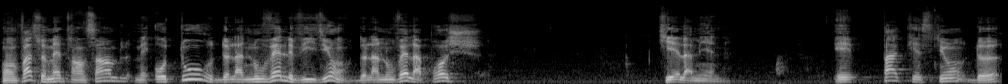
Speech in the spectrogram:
On va se mettre ensemble, mais autour de la nouvelle vision, de la nouvelle approche qui est la mienne. Et pas question de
